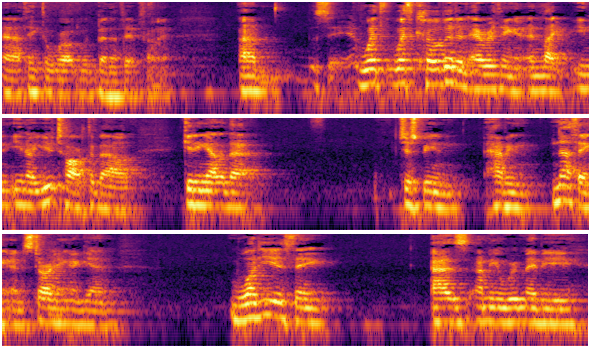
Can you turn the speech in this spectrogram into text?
And I think the world would benefit from it. Um, with with COVID and everything, and like you, you know, you talked about getting out of that, just being having nothing and starting again. What do you think? As I mean, we maybe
